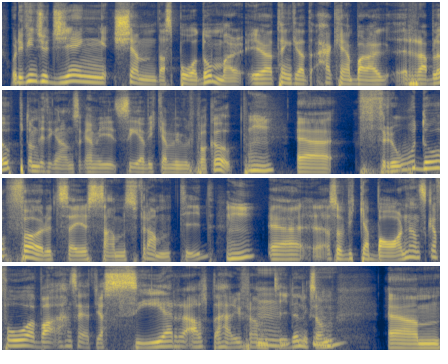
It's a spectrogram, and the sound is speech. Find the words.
Och det finns ju ett gäng kända spådomar. Jag tänker att här kan jag bara rabbla upp dem lite grann så kan vi se vilka vi vill plocka upp. Mm. Eh, Frodo förutsäger Sams framtid. Mm. Eh, alltså vilka barn han ska få. Va, han säger att jag ser allt det här i framtiden. Liksom. Ehm,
